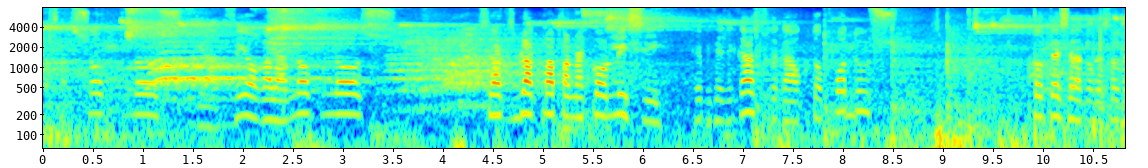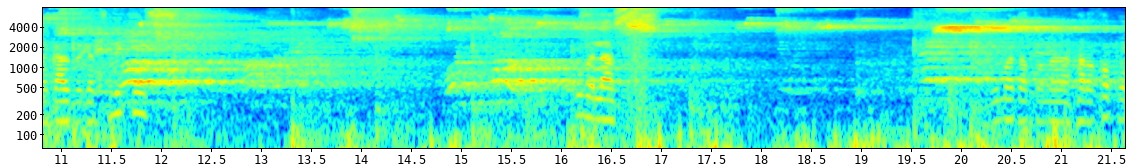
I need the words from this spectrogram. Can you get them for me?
Αναστασόπουλος για δύο Γαλανόπουλος. Σειρά της Black Map να κολλήσει επιθετικά στους 18 πόντους. Το 4 το δεύτερο δεκάλεπτο για τους Λύκους Κούβελας βήματα από τον Χαροκόπο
